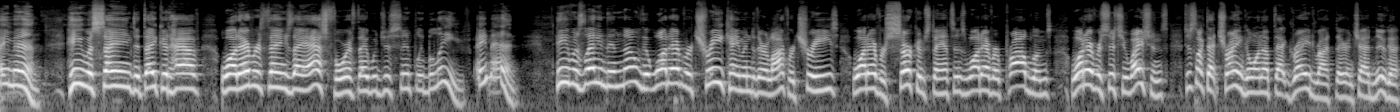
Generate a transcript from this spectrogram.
Amen. He was saying that they could have whatever things they asked for if they would just simply believe. Amen. He was letting them know that whatever tree came into their life, or trees, whatever circumstances, whatever problems, whatever situations, just like that train going up that grade right there in Chattanooga,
